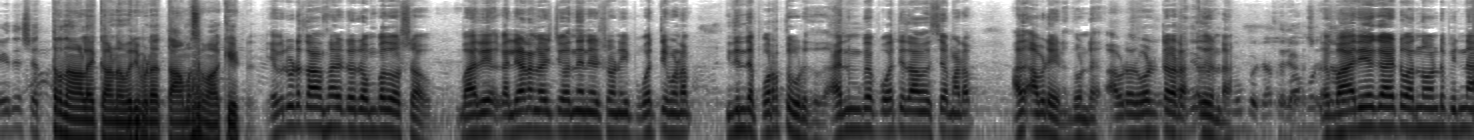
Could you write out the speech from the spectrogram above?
ഏകദേശം എത്ര നാളേക്കാണ് അവരിവിടെ താമസമാക്കിയിട്ട്? ഇവരിവിടെ താമസമായിട്ട് ഒരു ഒമ്പത് വർഷമാവും. ഭാര്യ കല്യാണം കഴിച്ച് വന്നതിന് ശേഷമാണ് ഈ പോറ്റി മഠം ഇതിന്റെ പുറത്ത് കൊടുത്തത്. അതിന് മുമ്പേ പോറ്റി താമസിച്ച മഠം അത് അവിടെയാണ്. ഇതുകൊണ്ട് അവിടെ ഓടിട്ട കട ഇത് കണ്ട. ഭാര്യയൊക്കെ ആയിട്ട് വന്നുകൊണ്ട് പിന്നെ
